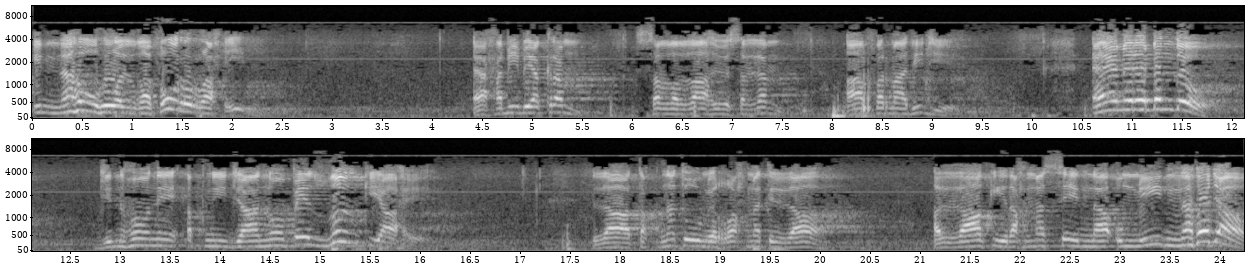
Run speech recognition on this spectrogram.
انه هو الغفور الرحیم اے حبیب اکرم صلی اللہ علیہ وسلم، آپ فرما دیجیے اے میرے بندو، جنہوں نے اپنی جانوں پہ ظلم کیا ہے، لا تقنطوا من رحمت اللہ اللہ کی رحمت سے نا امید نہ ہو جاؤ۔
